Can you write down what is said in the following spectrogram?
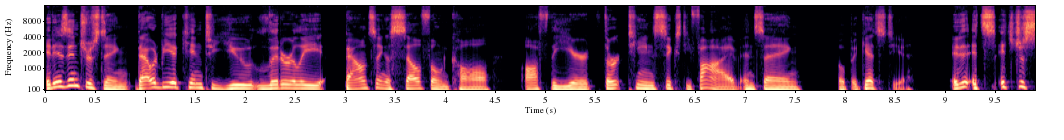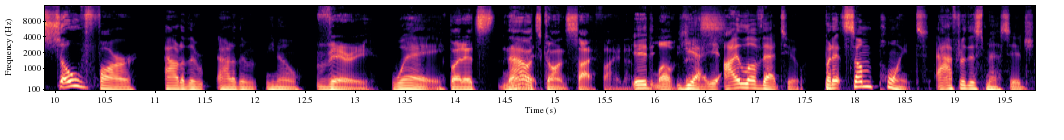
It is interesting. That would be akin to you literally bouncing a cell phone call off the year 1365 and saying, "Hope it gets to you." It, it's it's just so far out of the out of the you know very way. but it's now But- it's gone sci-fi and i It love this Yeah, yeah, I love that too. But at some point after this message,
